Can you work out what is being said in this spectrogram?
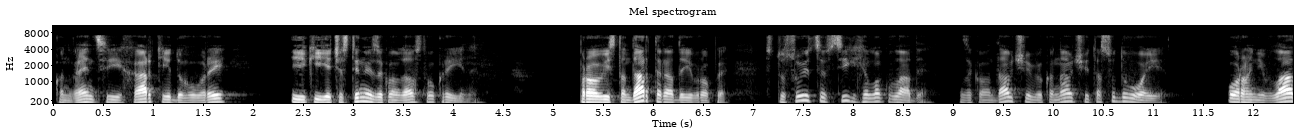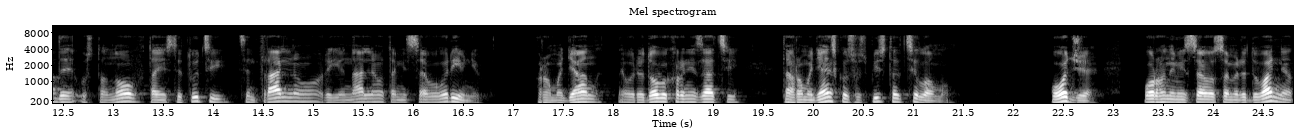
конвенції, хартії, договори, і які є частиною законодавства України. Правові стандарти Ради Європи стосуються всіх гілок влади законодавчої, виконавчої та судової органів влади, установ та інституцій центрального, регіонального та місцевого рівнів, громадян, неурядових організацій та громадянського суспільства в цілому. Отже, органи місцевого самоврядування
